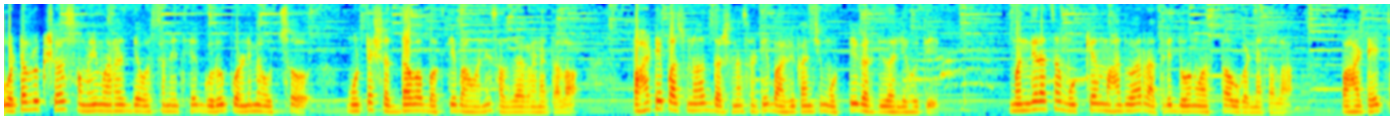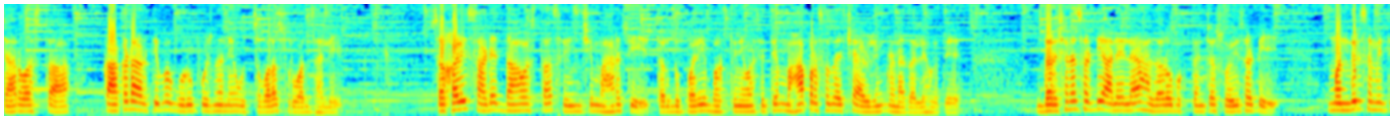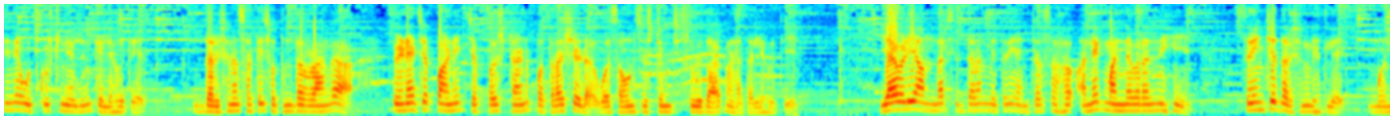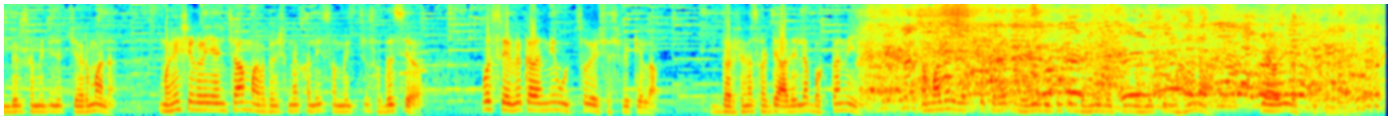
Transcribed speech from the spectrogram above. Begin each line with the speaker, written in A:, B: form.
A: वटवृक्ष स्वामी महाराज देवस्थान येथे गुरुपौर्णिमा उत्सव मोठ्या श्रद्धा व भक्तिभावाने साजरा करण्यात आला. पहाटेपासूनच दर्शनासाठी भाविकांची मोठी गर्दी झाली होती. मंदिराचा मुख्य महाद्वार रात्री दोन वाजता उघडण्यात आला. पहाटे चार वाजता काकड आरती व गुरुपूजनाने उत्सवाला सुरुवात झाली. सकाळी साडे दहा वाजता श्रींची महारती तर दुपारी भक्तनिवास येथे महाप्रसादाचे आयोजन करण्यात आले होते. दर्शनासाठी आलेल्या हजारो भक्तांच्या सोयीसाठी मंदिर समितीने उत्कृष्ट नियोजन केले होते. दर्शनासाठी स्वतंत्र रांगा पिण्याचे पाणी चप्पल स्टँड पत्रा शेड व साऊंड सिस्टीमची सुविधा करण्यात आली होती. यावेळी आमदार सिद्धाराम मित्रे यांच्यासह अनेक मान्यवरांनीही श्रींचे दर्शन घेतले. मंदिर समितीचे चेअरमन महेश इंगळे यांच्या मार्गदर्शनाखाली समितीचे सदस्य व सेवेकरांनी उत्सव यशस्वी केला. दर्शनासाठी आलेल्या भक्तांनी समाधान व्यक्त करत घरी भेटीचे धन्य दर्शन झाल्याची भावना यावेळी व्यक्त केली.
